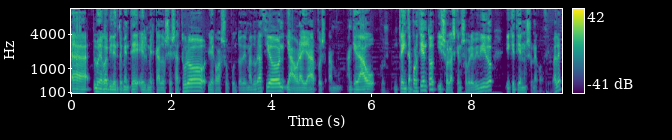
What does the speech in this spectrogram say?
Ah, luego, evidentemente, el mercado se saturó, llegó a su punto de maduración y ahora ya pues, han, quedado pues, un 30% y son las que han sobrevivido y que tienen su negocio, ¿vale?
